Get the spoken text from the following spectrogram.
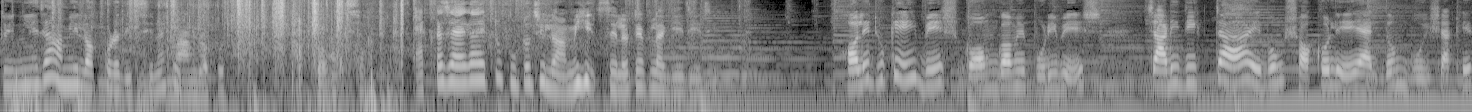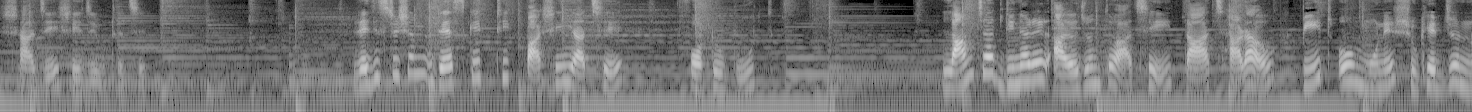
তুই নিয়ে যা আমি লক করে দিচ্ছি নাকি? আচ্ছা। একটা জায়গায় একটু ফুটো ছিল আমি সেলোটেপ লাগিয়ে দিয়েছি। হলে ঢুকেই বেশ গম গমে পরিবেশ চারিদিকটা এবং সকলে একদম বৈশাখের সাজে সেজে উঠেছে। রেজিস্ট্রেশন ডেস্কের ঠিক পাশেই আছে ফটো বুথ লাঞ্চ আর ডিনারের আয়োজন তো আছেই তাছাড়াও পেট ও মনের সুখের জন্য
